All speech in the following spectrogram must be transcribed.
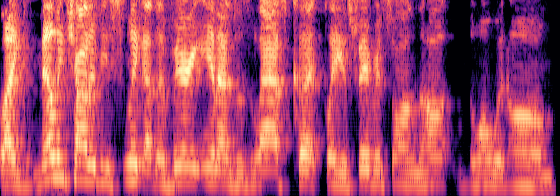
Like Nelly tried to be slick at the very end as his last cut, play his favorite song, the one- the one with um,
